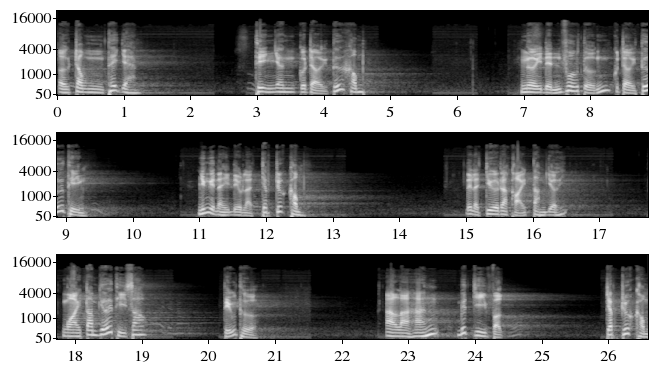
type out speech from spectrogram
Ở trong thế gian, thiên nhân của trời tứ không? Người định vô tưởng của trời tứ thiền. Những người này đều là chấp trước không. Đây là chưa ra khỏi tam giới. Ngoài tam giới thì sao? Tiểu thừa a la hán bích chi phật, chấp trước không?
